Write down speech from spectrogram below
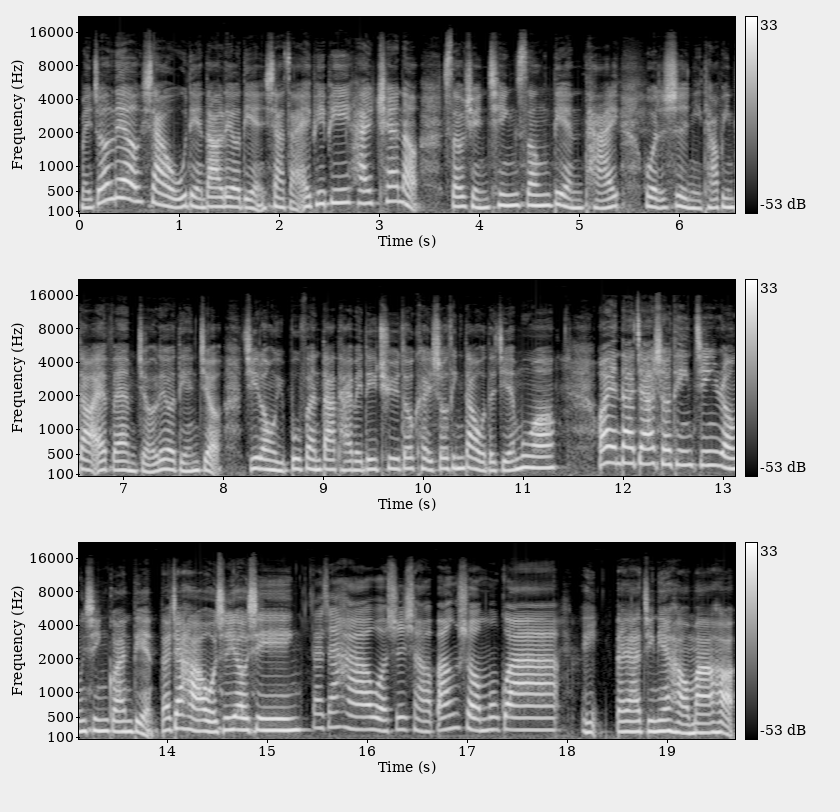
每周六下午五点到六点，下载 APP Hi Channel，搜寻轻松电台，或者是你调频道 FM 九六点九，基隆与部分大台北地区都可以收听到我的节目哦。欢迎大家收听金融新观点。大家好，我是佑星。大家好，我是小帮手木瓜。诶，大家今天好吗？哈，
